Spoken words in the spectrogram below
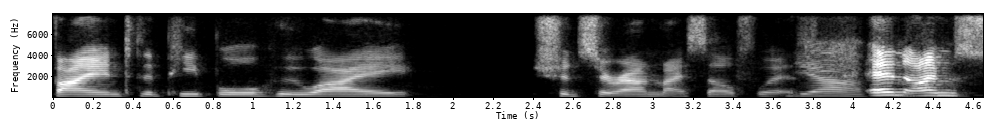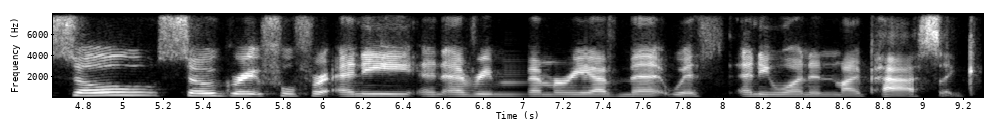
find the people who I should surround myself with. Yeah. And I'm sure. so so grateful for any and every memory I've met with anyone in my past. Like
